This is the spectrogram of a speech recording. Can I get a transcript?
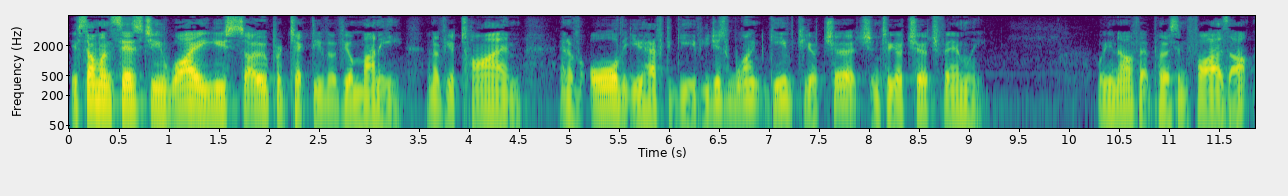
If someone says to you, Why are you so protective of your money and of your time and of all that you have to give? You just won't give to your church and to your church family. Well, you know if that person fires up,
